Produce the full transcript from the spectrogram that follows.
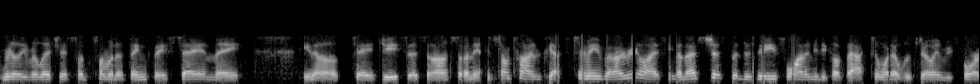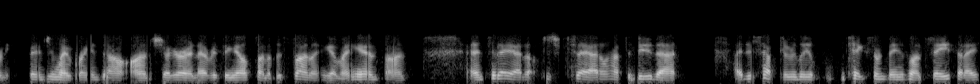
really religious with some of the things they say, and they you know, say Jesus and also and it sometimes gets to me, but I realize, you know, that's just the disease wanting me to go back to what it was doing before and binging my brains out on sugar and everything else under the sun I can get my hands on. And today I don't just say I don't have to do that. I just have to really take some things on faith that I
